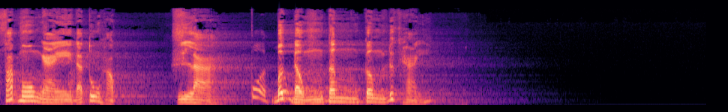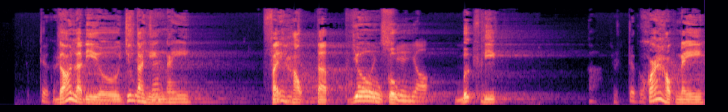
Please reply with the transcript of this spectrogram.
Pháp môn ngài đã tu học là bất động tâm công đức hải. Đó là điều chúng ta hiện nay phải học tập vô cùng bức thiết. Khóa học này,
